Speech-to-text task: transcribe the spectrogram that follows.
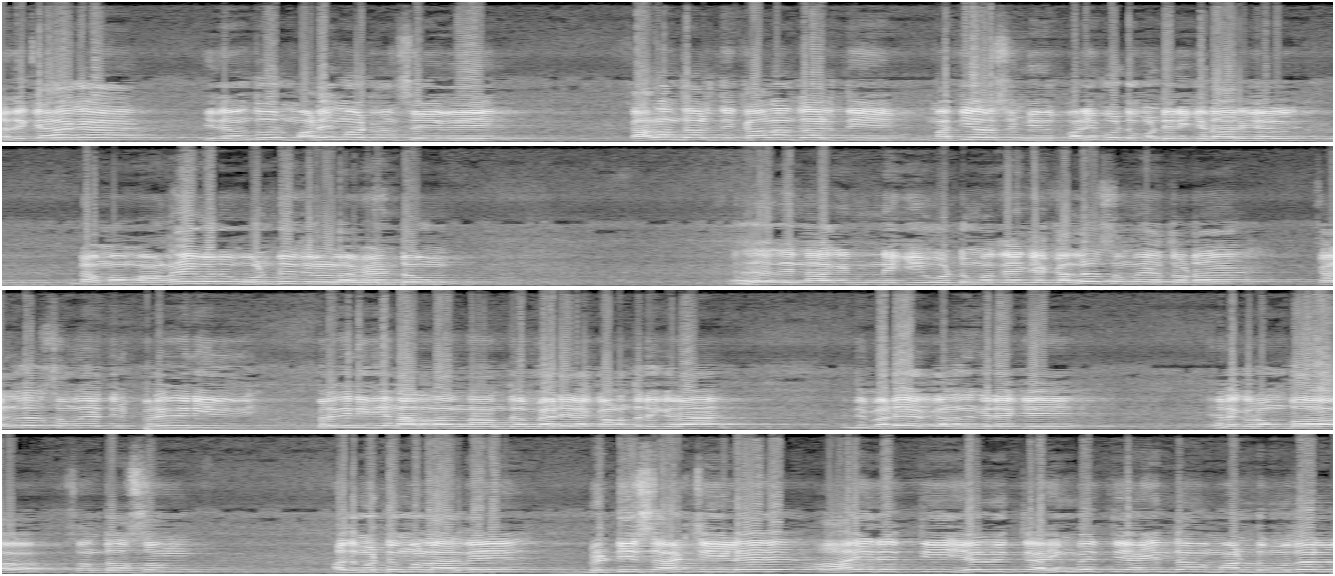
அதுக்காக இதை வந்து ஒரு மடைமாற்றம் செய்து காலந்தாழ்த்தி காலந்தாழ்த்தி மத்திய அரசு மீது பழிபோட்டுக் கொண்டிருக்கிறார்கள். நம்ம அனைவரும் ஒன்று திரள வேண்டும். அதாவது நாங்கள் இன்னைக்கு ஒட்டுமொத்த எங்கள் கல்லர் சமுதாயத்தோட கல்லர் சமுதாயத்தின் பிரதிநிதி பிரதிநிதியாக நான் நான் அந்த மேடையில் கலந்துருக்கிறேன். இந்த மேடையில் கலந்துக்கிறதுக்கு எனக்கு ரொம்ப சந்தோஷம். அது மட்டுமல்லாது பிரிட்டிஷ் ஆட்சியிலே ஆயிரத்தி எழுநூற்றி ஐம்பத்தி ஐந்தாம் ஆண்டு முதல்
